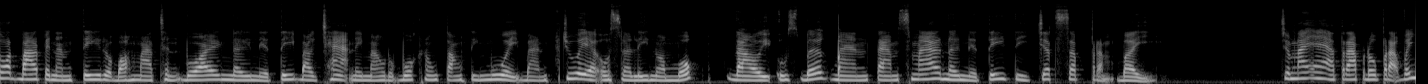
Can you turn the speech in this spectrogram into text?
ទាត់បាល់ពេណាល់ទីរបស់ Martin Boyle នៅនាទីបើកឆាកនៃម៉ោងរបួសក្នុងតង់ទី1បានជួយឲ្យអូស្ត្រាលីនាំមុខដោយ Uzbek បានតាមស្មើនៅនាទីទី78ចំណែកឯអត្រាប្តូរប្រាក់វិញ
